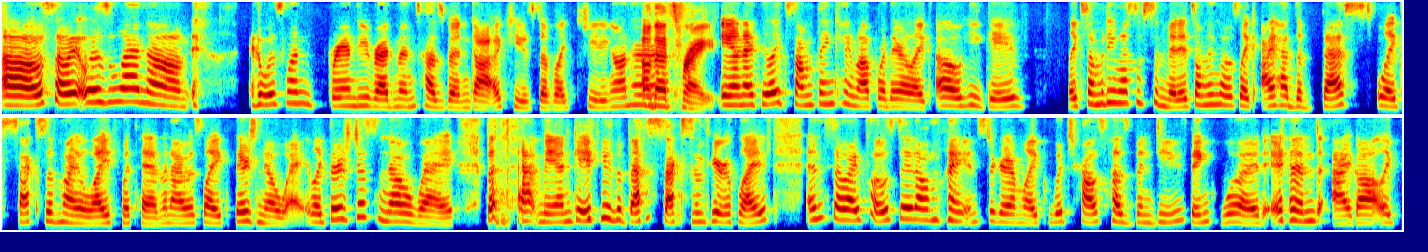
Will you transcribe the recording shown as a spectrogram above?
Oh, so it was when um it was when Brandi Redmond's husband got accused of like cheating on her. Oh, that's right. and I feel like something came up where they're like, oh, he gave like somebody must have submitted something that was like, I had the best like sex of my life with him. And I was like, there's no way. Like, there's just no way that that man gave you the best sex of your life. And so I posted on my Instagram, like, which house husband do you think would? And I got like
